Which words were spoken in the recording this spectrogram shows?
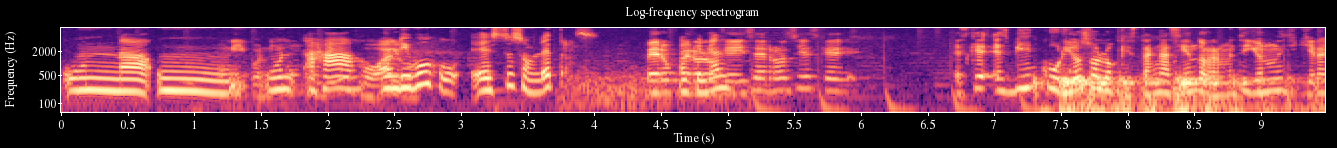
una un, Un icono, un- un ajá, dibujo un dibujo. Estos son letras. Pero, pero lo que dice Rosy es que. Es que es bien curioso lo que están haciendo. Realmente yo no ni siquiera.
